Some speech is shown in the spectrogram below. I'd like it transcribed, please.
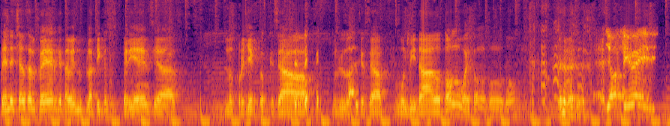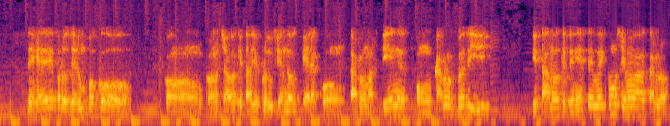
Denle chance al Fer que también nos platique sus experiencias, los proyectos que se ha, los que se ha fulminado, todo, güey, todo, todo, ¿no? Yo sí, güey, dejé de producir un poco con, con los chavos que estaba yo produciendo, que era con Carlos Martínez, con Carlos, pues, y, y estábamos, que tenía este güey, ¿cómo se llamaba Carlos?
